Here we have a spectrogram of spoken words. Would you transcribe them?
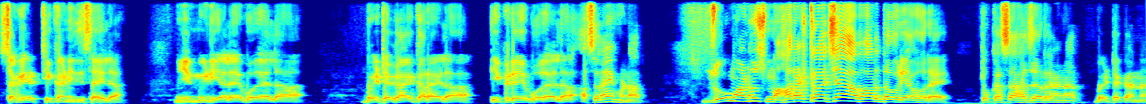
सगळ्या ठिकाणी दिसायला. म्हणजे मीडियाला बोलायला बैठका करायला इकडे बोलायला असं नाही होणार. जो माणूस महाराष्ट्राच्या आभार दौऱ्यावर आहे तो कसा हजर राहणार बैठकांना?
